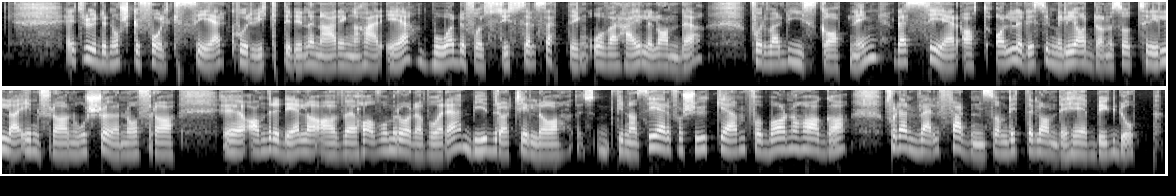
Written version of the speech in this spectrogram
Jeg tror det norske folk ser hvor viktig denne næringa er. Både for sysselsetting over hele landet, for verdiskapning. De ser at alle disse milliardene som triller inn fra Nordsjøen og fra eh, andre deler av havområdene våre, bidrar til å finansiere for sykehjem, for barnehager, for den velferden som dette landet har bygd opp.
